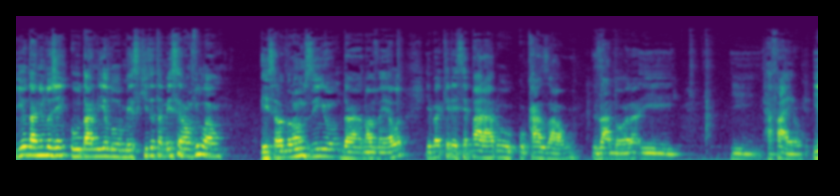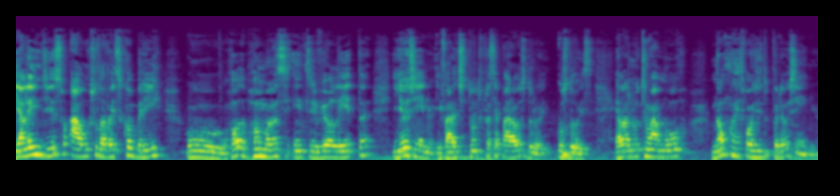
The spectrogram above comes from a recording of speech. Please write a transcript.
E o Danilo, o Danilo Mesquita também será um vilão. Esse é o vilãozinho da novela e vai querer separar o, o casal Isadora e e Rafael. E além disso, a Úrsula vai descobrir o romance entre Violeta e Eugênio e fará de tudo para separar os dois, os dois. Ela nutre um amor não correspondido por Eugênio.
